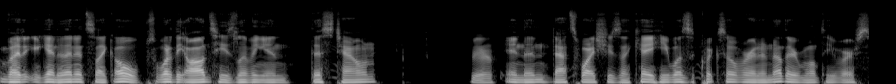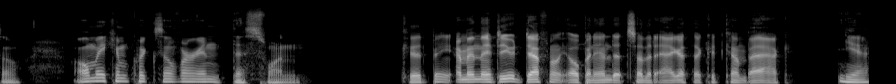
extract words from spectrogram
But again, then it's like, oh, so what are the odds he's living in this town? yeah. And then that's why she's like, hey, he was a Quicksilver in another multiverse, so I'll make him Quicksilver in this one. Could be. I mean, they do definitely open end it so that Agatha could come back. Yeah,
